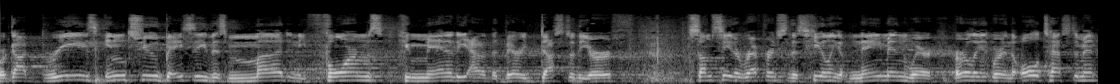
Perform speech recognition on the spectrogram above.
where God breathes into basically this mud and he forms humanity out of the very dust of the earth. Some see it a reference to this healing of Naaman, where early where in the Old Testament,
